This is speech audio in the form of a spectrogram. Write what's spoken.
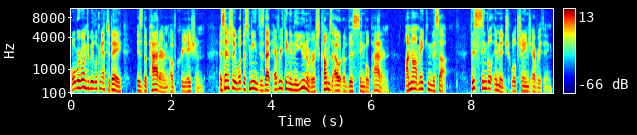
What we're going to be looking at today is the pattern of creation. Essentially, what this means is that everything in the universe comes out of this single pattern. I'm not making this up. This single image will change everything.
